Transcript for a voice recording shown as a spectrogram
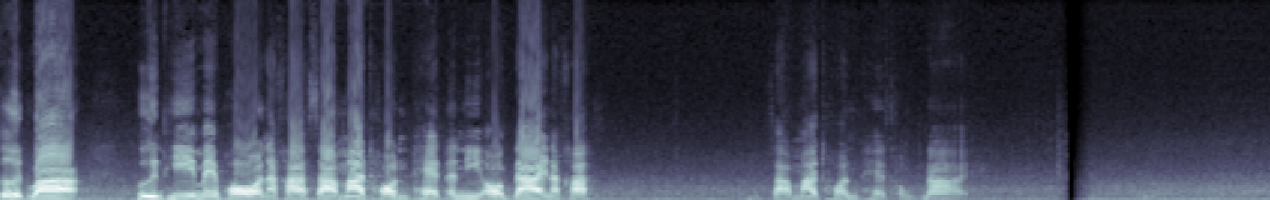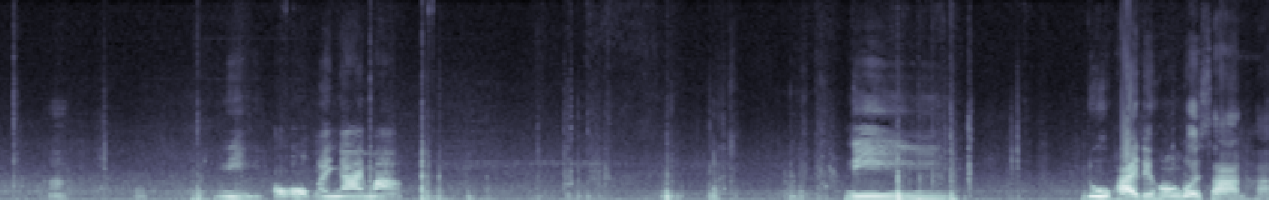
เกิดว่าพื้นที่ไม่พอนะคะ สามารถถอนแผดอันนี้ออกได้นะคะ สามารถถอนแผดออกได้อะ นี่เอาออกง่ายๆมาก นี่ ดูภายในห้องโดยสารค่ะ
